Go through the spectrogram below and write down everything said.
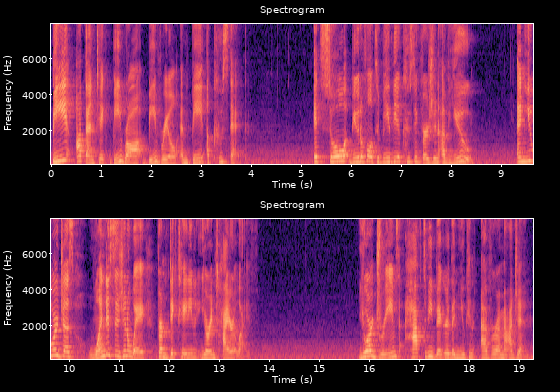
Be authentic, be raw, be real, and be acoustic. It's so beautiful to be the acoustic version of you. And you are just one decision away from dictating your entire life. Your dreams have to be bigger than you can ever imagine.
